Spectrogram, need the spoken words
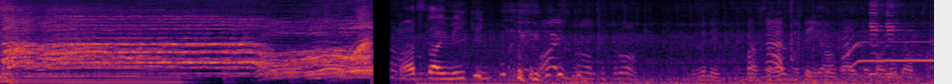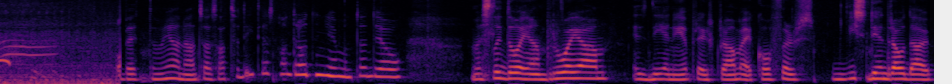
Un... Atstāj mīkiņu. Aizbraucu prom. Zini, Pat nedaudz. Bet um, jā, nācās atvadīties no draugiem, un tad jau mēs lidojām projām. Es dienu iepriekš krāpēju koferus, visu dienu draudāju.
